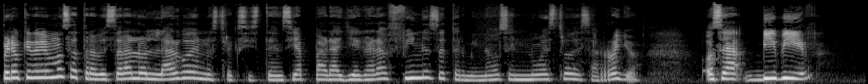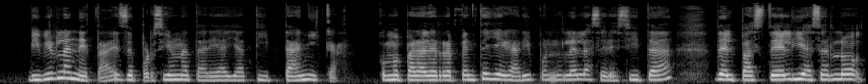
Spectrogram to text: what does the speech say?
pero que debemos atravesar a lo largo de nuestra existencia para llegar a fines determinados en nuestro desarrollo. O sea, vivir, vivir la neta es de por sí una tarea ya titánica, como para de repente llegar y ponerle la cerecita del pastel y hacerlo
